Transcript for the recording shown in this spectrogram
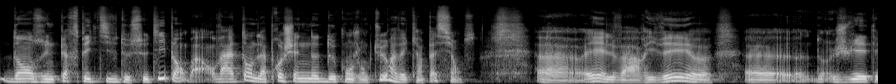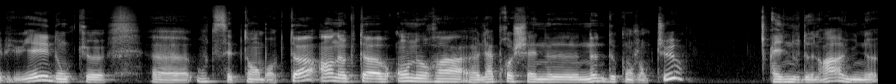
dans une perspective de ce type, on va, on va attendre la prochaine note de conjoncture avec impatience. Euh, et elle va arriver euh, euh, juillet et juillet, donc août, septembre, octobre. En octobre, on aura la prochaine note de conjoncture. Elle nous donnera une,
